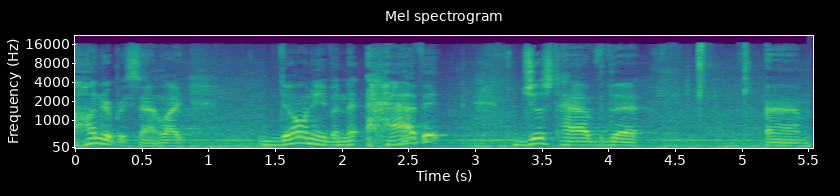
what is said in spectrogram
hundred percent. Like, don't even have it. Just have the. Um,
